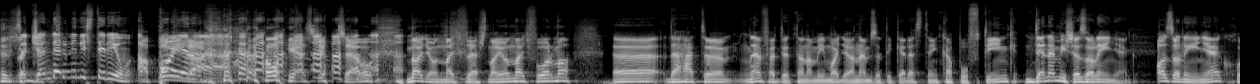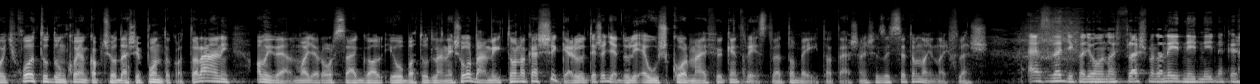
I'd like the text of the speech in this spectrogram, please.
Ez a gender minisztérium? A Apoera! poera! Óriási a csávó. Nagyon nagy flash, nagyon nagy forma. De hát nem feltétlenül a mi magyar nemzeti keresztény cup of thing, de nem is ez a lényeg. Az a lényeg, hogy hol tudunk olyan kapcsolódási pontokat találni, amivel Magyarországgal jóba tud lenni. És Orbán Viktornak ez sikerült, és egyedüli EU-s kormányfőként részt vett a beiktatásán, és ez egy szerintem nagyon nagy flash. Ez az egyik nagyon nagy flash, meg a 444-nek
